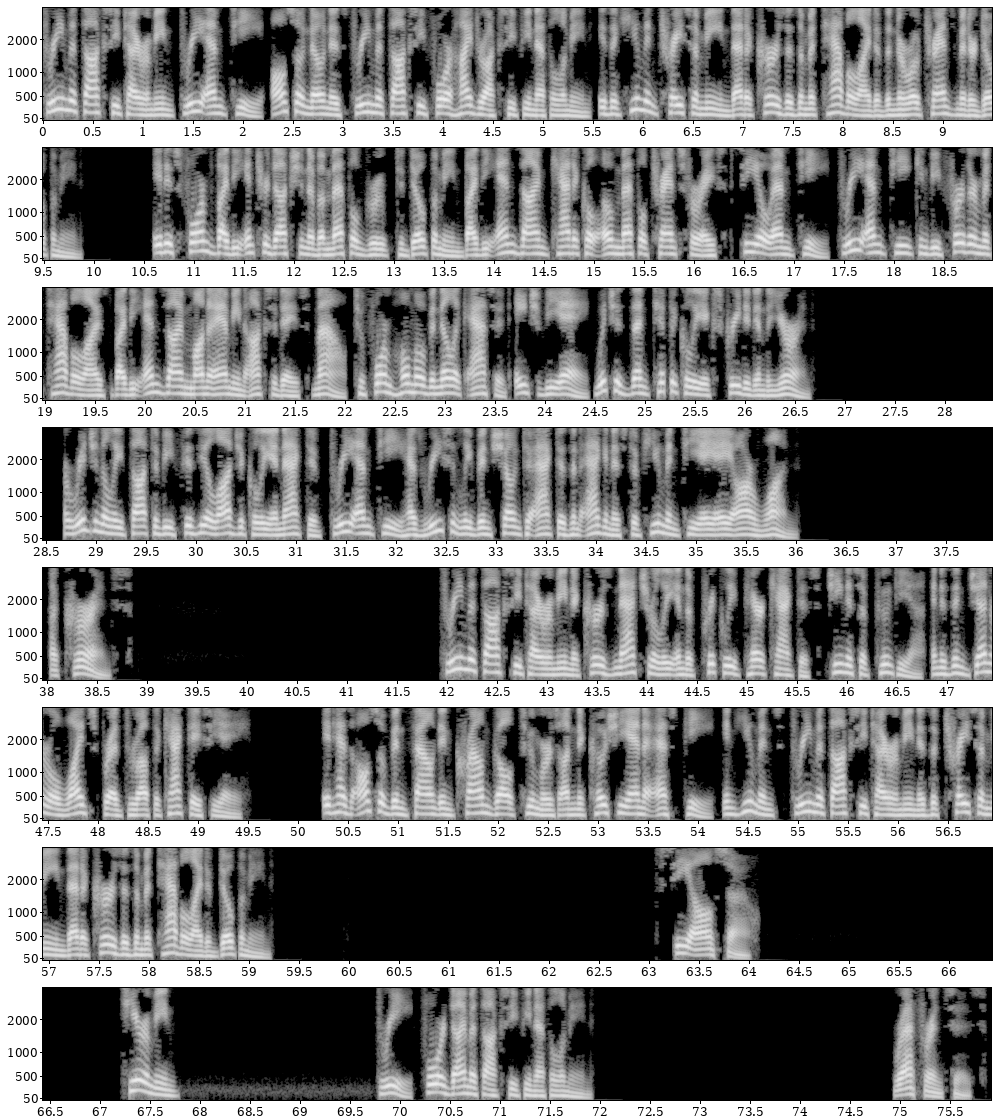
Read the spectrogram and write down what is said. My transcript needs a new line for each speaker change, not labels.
3-methoxytyramine 3-MT, also known as 3-methoxy-4-hydroxyphenethylamine, is a human trace amine that occurs as a metabolite of the neurotransmitter dopamine. It is formed by the introduction of a methyl group to dopamine by the enzyme catechol O-methyltransferase COMT. 3-MT can be further metabolized by the enzyme monoamine oxidase MAO, to form homovanillic acid HVA, which is then typically excreted in the urine. Originally thought to be physiologically inactive, 3-MT has recently been shown to act as an agonist of human TAAR1. Occurrence 3-methoxytyramine occurs naturally in the prickly pear cactus, genus Opuntia, and is in general widespread throughout the Cactaceae. It has also been found in crown gall tumors on Nicotiana sp. In humans, 3-methoxytyramine is a trace amine that occurs as a metabolite of dopamine. See also Tyramine 3,4-dimethoxyphenethylamine References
